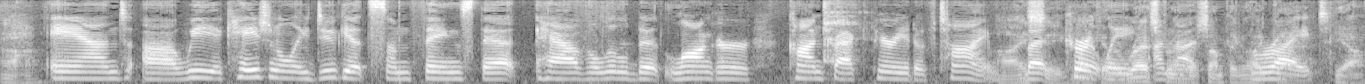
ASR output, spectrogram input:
Uh-huh. And uh, we occasionally do get some things that have a little bit longer contract period of time. I but see. currently like a restaurant I'm not. or something like right. that. Yeah.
